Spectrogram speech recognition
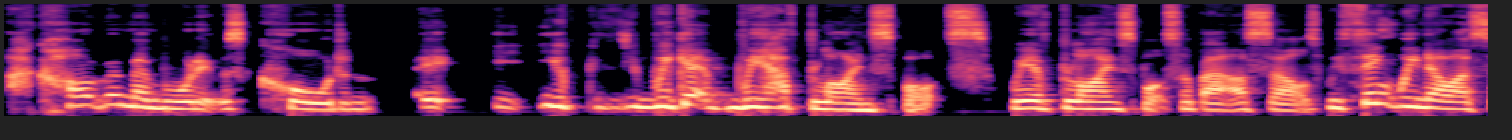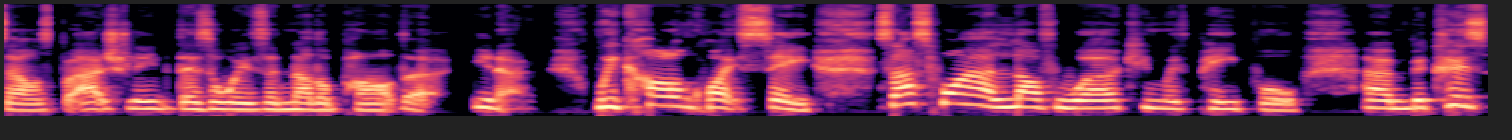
I can't remember what it was called, and you, we get we have blind spots we have blind spots about ourselves we think we know ourselves but actually there's always another part that you know we can't quite see so that's why i love working with people um, because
